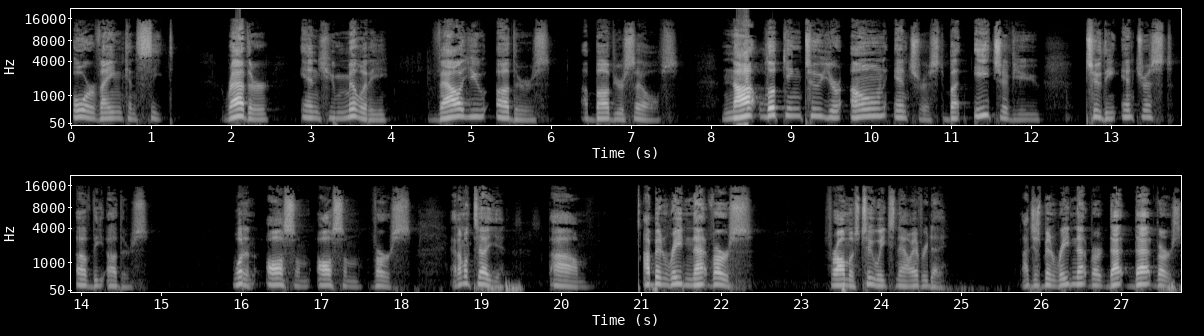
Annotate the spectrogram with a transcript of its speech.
or vain conceit. Rather, in humility, value others above yourselves not looking to your own interest, but each of you to the interest of the others. What an awesome, awesome verse. And I'm going to tell you, um, I've been reading that verse for almost two weeks now every day. I've just been reading that, ver- that, that verse,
